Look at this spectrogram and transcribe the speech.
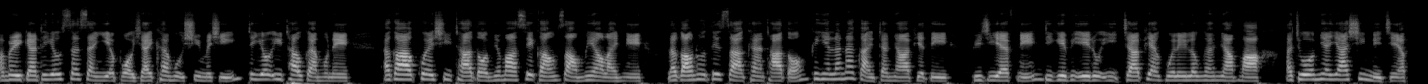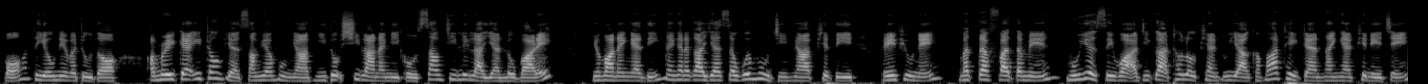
အမေရိကန်တရုတ်ဆက်ဆံရေးအပေါ်ရိုက်ခတ်မှုရှိမရှိတရုတ်ဤထောက်ခံမှုနှင့်အကာအကွယ်ရှိထားသောမြန်မာစစ်ကောင်ဆောင်မရောက်လိုက်နှင့်၎င်းတို့တစ္ဆာခံထားသောကရင်လက်နက်ကင်တပ်များဖြစ်သည့် BGF နှင့် DKBA တို့၏ကြားဖြတ်ငွေလိမ်လုပ်ငန်းများမှအကျိုးအမြတ်ရရှိနေခြင်းအပေါ်တရုတ်နှင့်မတူသော အမေရိကန်ဤတုံ့ပြန်ဆောင်ရွက်မှုများမြည်တို့ရှိလာနိုင်မည်ကိုစောင့်ကြည့်လေ့လာရန်လိုပါတယ်။မြန်မာနိုင်ငံသည်နိုင်ငံတကာရာဇဝတ်မှုကြီးများဖြစ်သည့်ဘိန်းဖြူနှင့်မက်သက်ဖက်တမင်မူရစ်ဆေးဝါးအဓိကထုတ်လုပ်ဖြန့်ဖြူးရာကမ္ဘာထိပ်တန်းနိုင်ငံဖြစ်နေခြင်း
